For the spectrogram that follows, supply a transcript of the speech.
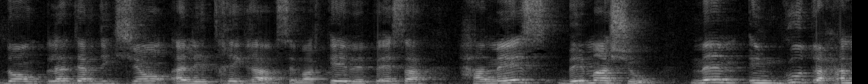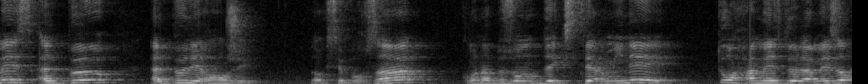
Donc l'interdiction, elle est très grave. C'est marqué Pessah hames bemashou. Même une goutte de hames, elle peut, elle peut déranger. Donc c'est pour ça qu'on a besoin d'exterminer tout hames de la maison.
